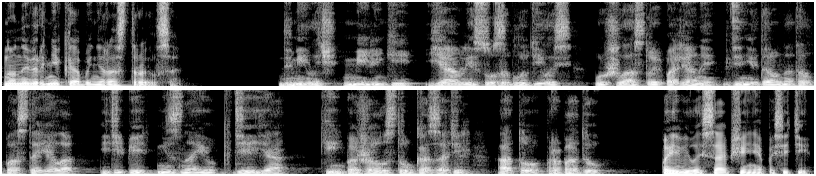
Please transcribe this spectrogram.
но наверняка бы не расстроился. «Дмилыч, миленький, я в лесу заблудилась, ушла с той поляны, где недавно толпа стояла, и теперь не знаю, где я. Кинь, пожалуйста, указатель, а то пропаду». Появилось сообщение по сети.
